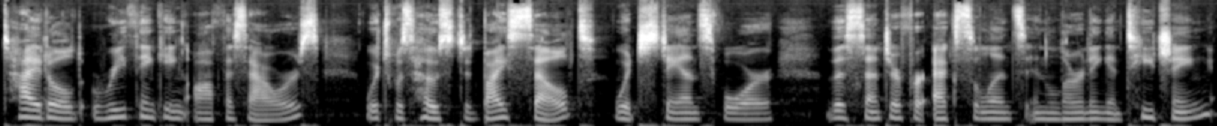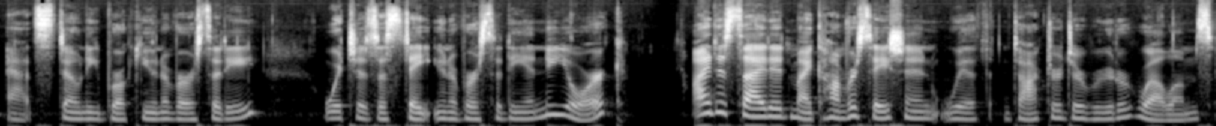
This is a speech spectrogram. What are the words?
titled Rethinking Office Hours, which was hosted by CELT, which stands for the Center for Excellence in Learning and Teaching at Stony Brook University, which is a state university in New York. I decided my conversation with Dr. DeRuiter Willems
